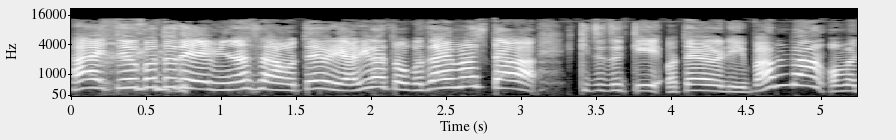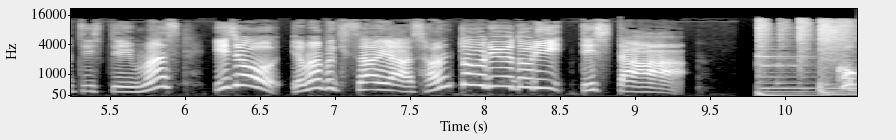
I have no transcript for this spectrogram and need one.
はい、ということで 皆さんお便りありがとうございました。引き続きお便りバンバンお待ちしています。以上、山吹さや三刀流撮りでした。告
